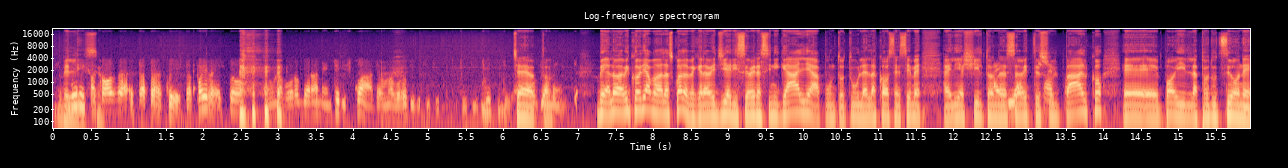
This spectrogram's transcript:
Bellissimo. L'unica cosa è stata questa, poi il resto è un lavoro veramente di squadra, è un lavoro di, di, di, di tutti, certo. ovviamente. Beh, allora ricordiamo la squadra perché la regia di Serena Sinigaglia, appunto tu, Lella Costa, insieme a Elia Shilton Elia, sarete certo. sul palco, e poi la produzione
